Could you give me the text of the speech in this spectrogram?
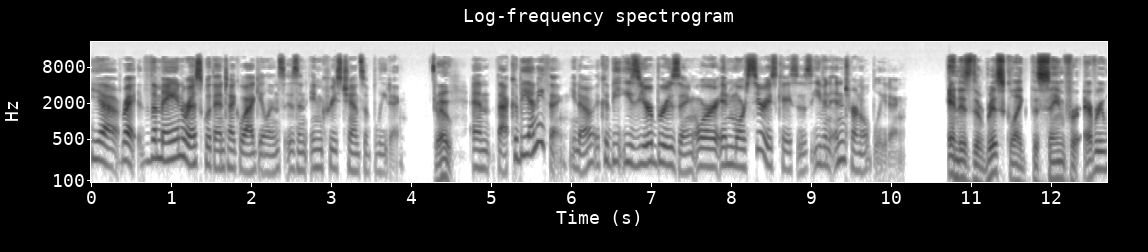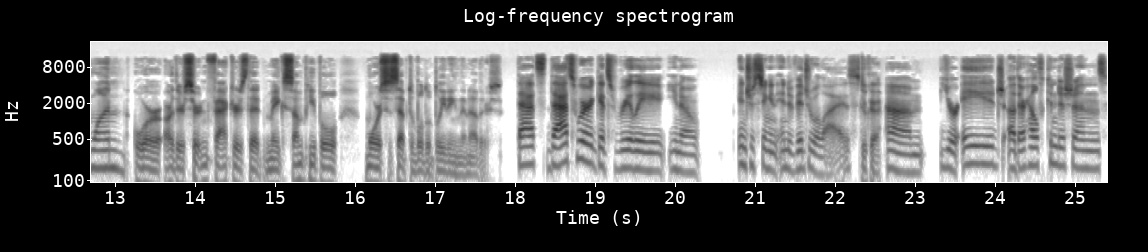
Yeah, right. The main risk with anticoagulants is an increased chance of bleeding. Oh. And that could be anything, you know? It could be easier bruising or, in more serious cases, even internal bleeding. And is the risk like the same for everyone, or are there certain factors that make some people more susceptible to bleeding than others? That's that's where it gets really, you know, interesting and individualized. Okay. Um, your age, other health conditions,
